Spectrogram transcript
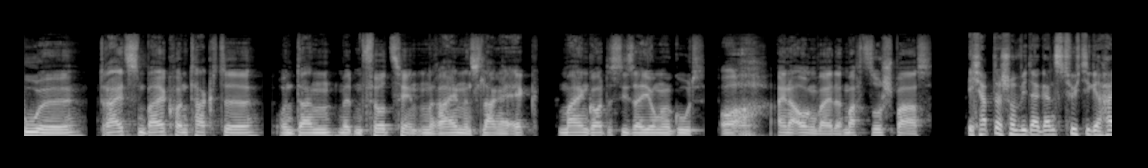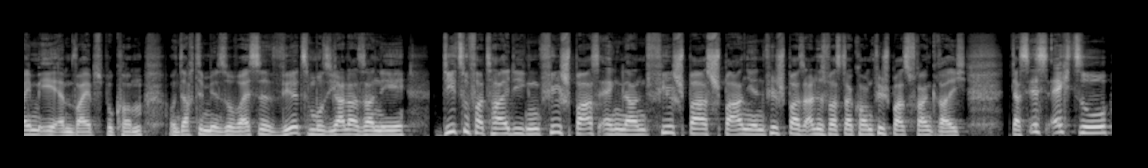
cool. 13 Ballkontakte und dann mit dem 14. rein ins lange Eck. Mein Gott, ist dieser Junge gut. Oh, eine Augenweide. Macht so Spaß ich habe da schon wieder ganz tüchtige Heim-EM-Vibes bekommen und dachte mir so, weißt du, wird Musiala Sané, die zu verteidigen, viel Spaß England, viel Spaß Spanien, viel Spaß alles, was da kommt, viel Spaß Frankreich. Das ist echt so,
